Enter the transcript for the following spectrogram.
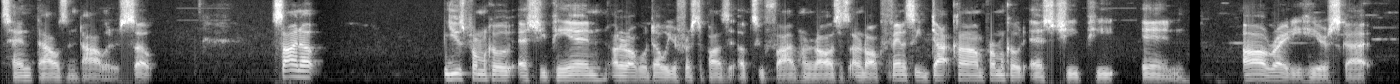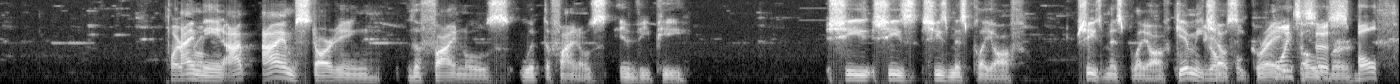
$10,000. So sign up, use promo code SGPN. Underdog will double your first deposit up to $500. It's underdogfantasy.com, promo code SGPN. Alrighty, here, Scott. Player I mean, I I am starting the finals with the finals MVP. She she's she's missed playoff. She's missed playoff. Give me Chelsea Gray points, over. assists, both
